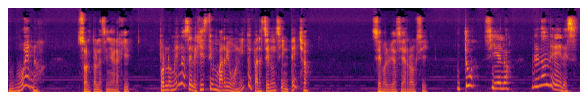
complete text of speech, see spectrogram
Bueno, soltó la señora Heath. Por lo menos elegiste un barrio bonito para ser un sin techo. Se volvió hacia Roxy. ¿Y tú, cielo? ¿De dónde eres?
